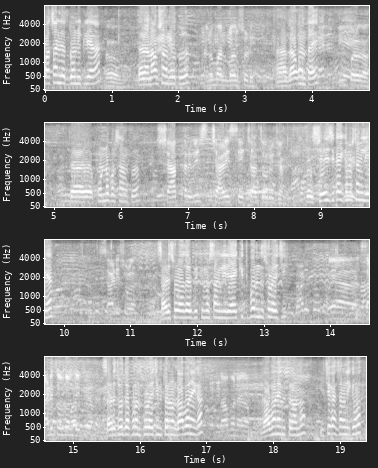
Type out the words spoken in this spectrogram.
पाच आणले दोन इकले का? हो. तर नाव सांग भाऊ तुझं. हनुमान बनसोडे. गाव कोणतं आहे? पिंपळगाव. तर फोन नंबर सांगतो शहात्तर वीस चाळीस सेहेचाळीस चौवेचाळीस. ते शेळीची काय किंमत सांगली आहे? साडे सोळा. साडे सोळा हजार रुपये किंमत सांगलेली आहे. कितीपर्यंत सोडायची? साडे चौदा साडे चौदापर्यंत सोडायची मित्रांनो. गाभण आहे का? गाभण आहे मित्रांनो. हिची काय सांगली किंमत?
